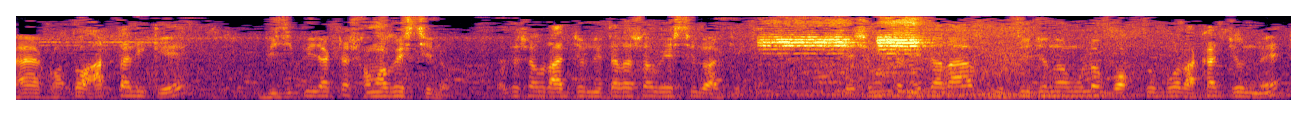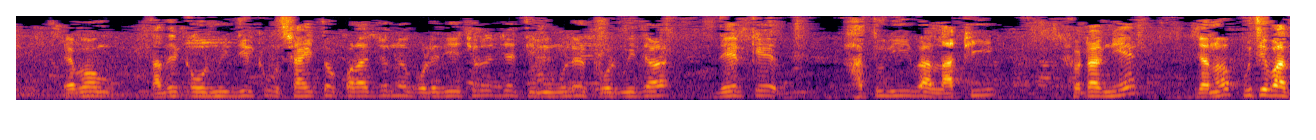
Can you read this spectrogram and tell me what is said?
হ্যাঁ গত আট তারিখে বিজেপির একটা সমাবেশ ছিল। তাতে সব রাজ্য নেতারা সব এসেছিল আর কি। সে সমস্ত নেতারা উত্তেজনামূলক বক্তব্য রাখার জন্যে এবং তাদের কর্মীদেরকে উৎসাহিত করার জন্য বলে দিয়েছিল যে তৃণমূলের কর্মীদেরকে হাতুড়ি বা লাঠি, ছোটা নিয়ে যেন প্রতিবাদ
